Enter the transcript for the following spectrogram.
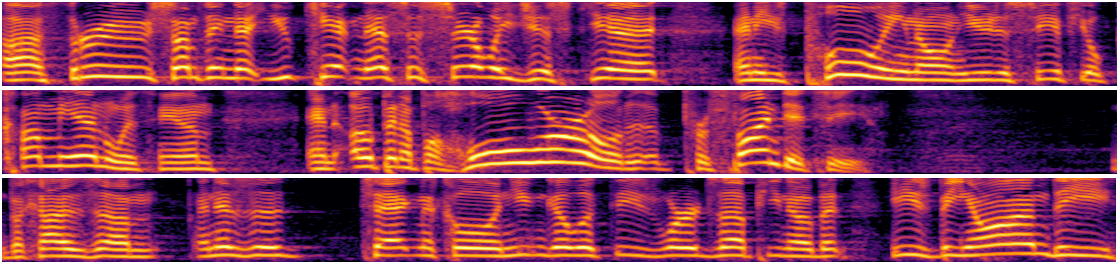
uh, through something that you can't necessarily just get, and he's pulling on you to see if you'll come in with him and open up a whole world of profundity. Because, um, and this is a technical, and you can go look these words up, you know, but he's beyond the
